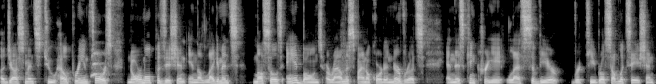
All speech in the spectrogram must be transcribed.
adjustments to help reinforce normal position in the ligaments, muscles, and bones around the spinal cord and nerve roots, and this can create less severe vertebral subluxation,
